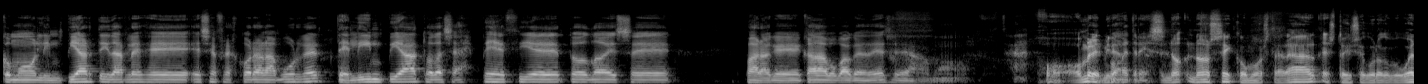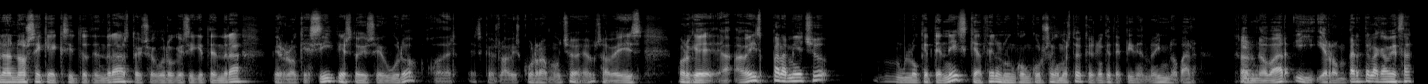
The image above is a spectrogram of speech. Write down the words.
como limpiarte y darle ese, ese frescor a la burger, te limpia toda esa especie, todo ese para que cada bocado que des sea como Jo, hombre, mira, tres. No, no sé cómo estará, estoy seguro que muy buena, no sé qué éxito tendrá, estoy seguro que sí que tendrá, pero lo que sí que estoy seguro, joder, es que os lo habéis currado mucho, ¿eh? Os habéis, porque habéis para mí hecho lo que tenéis que hacer en un concurso como este, que es lo que te piden, ¿no? Innovar. Innovar y, y romperte la cabeza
